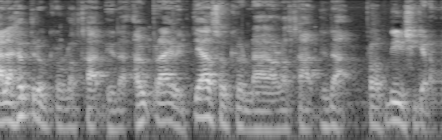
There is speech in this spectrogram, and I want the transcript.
കലഹത്തിലൊക്കെയുള്ള സാധ്യത അഭിപ്രായ വ്യത്യാസമൊക്കെ ഉണ്ടാകാനുള്ള സാധ്യത പ്രതീക്ഷിക്കണം.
